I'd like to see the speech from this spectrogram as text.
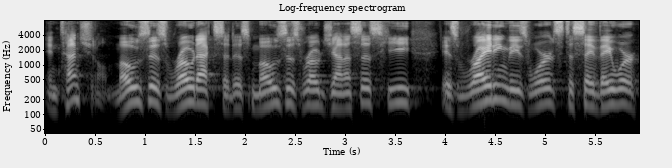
intentional. Moses wrote Exodus, Moses wrote Genesis. He is writing these words to say they were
